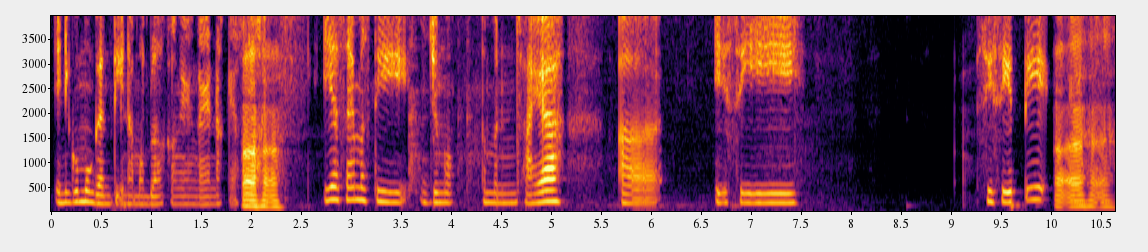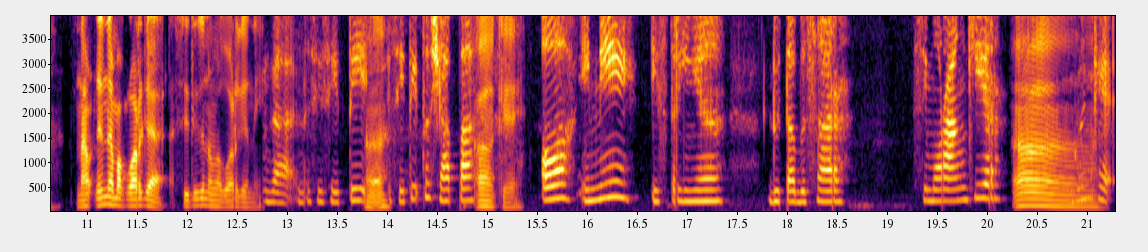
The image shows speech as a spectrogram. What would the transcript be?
ini gue mau ganti nama belakang yang gak enak ya soalnya. Aha. Iya saya mesti jenguk temen saya eh isi si Siti ah, ah. Nah, ini nama keluarga. Siti itu nama keluarga nih. enggak si Siti Hah? Siti itu siapa? Oke. Oh ini istrinya duta besar Simorangkir. Ah. Gue kayak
